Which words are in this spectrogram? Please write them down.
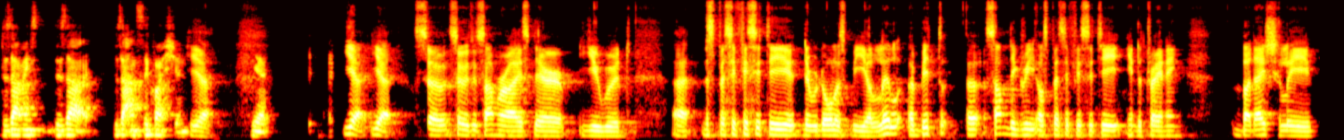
does that mean does that does that answer the question? Yeah. Yeah. Yeah, yeah. So so to summarize there, you would uh, the specificity there would always be a little a bit uh, some degree of specificity in the training but actually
